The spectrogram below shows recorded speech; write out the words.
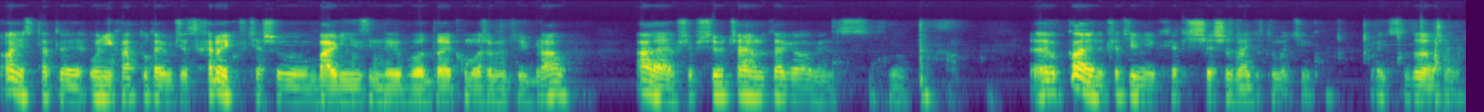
O niestety unikat, tutaj bym się z heroików cieszył, bali z innych, bo do eku może bym coś brał. Ale już się przyzwyczaiłem do tego, więc no. E, Kolejny przeciwnik jakiś się jeszcze znajdzie w tym odcinku. Więc do zobaczenia.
